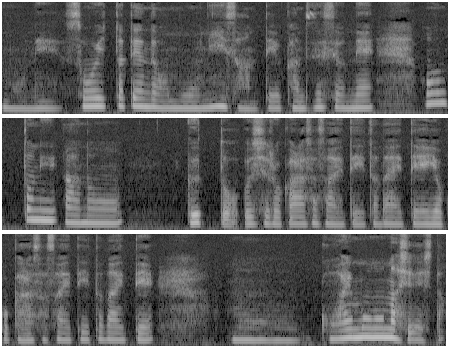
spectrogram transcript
もうねそういった点ではもうお兄さんっていう感じですよね。本当にあのぐっと後ろから支えていただいて横から支えていただいてもう怖いものなしでした。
